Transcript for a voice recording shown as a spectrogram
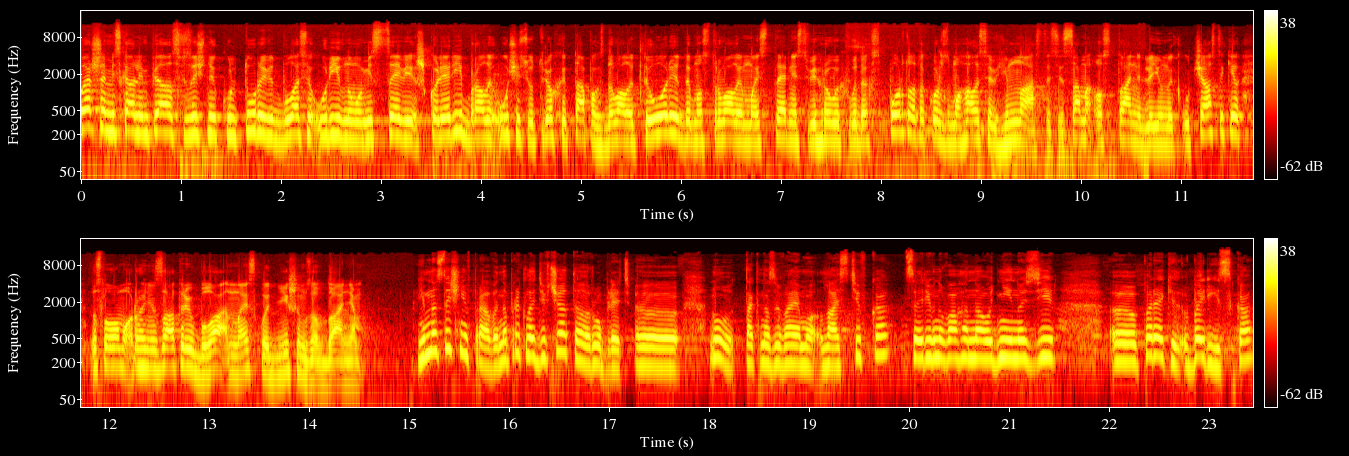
Перша міська олімпіада з фізичної культури відбулася у Рівному. Місцеві школярі брали участь у трьох етапах, здавали теорію, демонстрували майстерність в ігрових видах спорту, а також змагалися в гімнастиці. Саме остання для юних учасників, за словами організаторів, була найскладнішим завданням. Гімнастичні вправи, наприклад, дівчата роблять е, ну так називаємо ластівка, це рівновага на одній нозі. Е, перекид берізка,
